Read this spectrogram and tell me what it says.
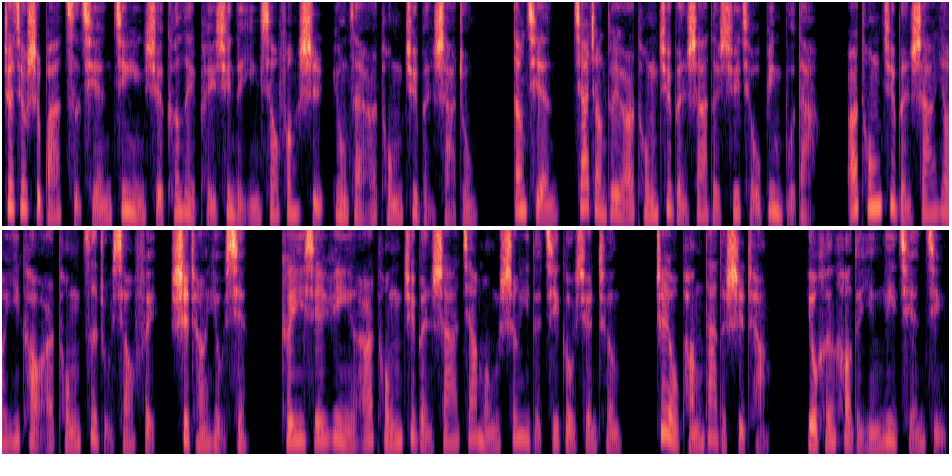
这就是把此前经营学科类培训的营销方式用在儿童剧本杀中。当前，家长对儿童剧本杀的需求并不大，儿童剧本杀要依靠儿童自主消费，市场有限。可一些运营儿童剧本杀加盟生意的机构宣称，这有庞大的市场，有很好的盈利前景，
